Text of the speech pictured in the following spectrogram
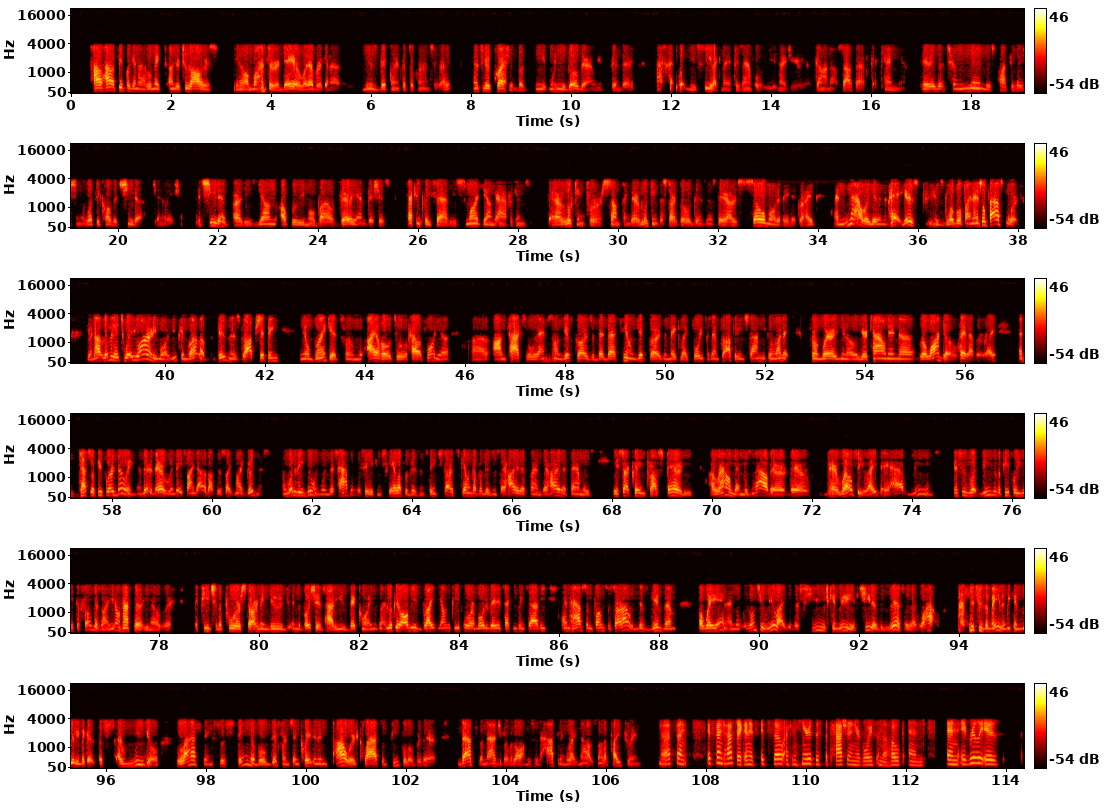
how how are people gonna who make under two dollars you know, a month or a day or whatever to use Bitcoin and cryptocurrency, right? And That's a good question. But you, when you go there, and we've been there, what you see, like, for example, Nigeria, Ghana, South Africa, Kenya, there is a tremendous population of what they call the cheetah generation. The cheetah are these young, upwardly mobile, very ambitious, technically savvy, smart young Africans that are looking for something. They're looking to start their own business. They are so motivated, right? And now we're giving them, hey, here's his global financial passport. You're not limited to where you are anymore. You can run a business drop shipping, you know, blankets from Idaho to California uh, on Paxful with Amazon gift cards or Bed Bath Beyond gift cards and make like 40% profit each time. You can run it from where, you know, your town in uh, Rwanda or whatever, right? And that's what people are doing. And they're there when they find out about this, like, my goodness. And what are they doing when this happens? They say we can scale up a business. They start scaling up a business. They hire their friends. They hire their families. They start creating prosperity around them because now they're they're they're wealthy, right? They have means. This is what these are the people you need to focus on. You don't have to, you know, uh, teach the poor, starving dude in the bushes how to use Bitcoin. Look at all these bright young people who are motivated, technically savvy, and have some funds to start out with. Just give them a way in. And once you realize that this huge community of cheetahs exists, it's like, wow, this is amazing. We can really make a, a, a real, lasting, sustainable difference and create an empowered class of people over there. That's the magic of it all. And this is happening right now. It's not a pipe dream. No, that's fun. It's fantastic, and it's it's so I can hear this the passion in your voice and the hope, and and it really is.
